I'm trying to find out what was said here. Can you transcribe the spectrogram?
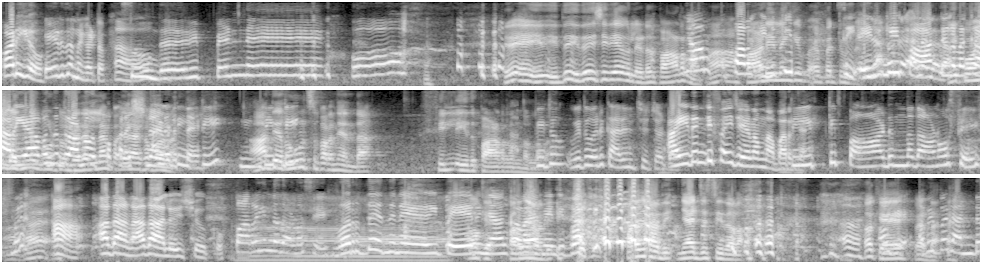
പാടിയോ എഴുതണം കേട്ടോ. സുന്ദരി പെണ്ണേ ഓ. ഇത് ഇത് ശരിയാവില്ല പാടണം. പാടിയില്ലെങ്കിൽ See, പറ്റൂല. എനിക്ക് പാട്ടുകളൊക്കെ point അറിയാവുന്നതാണോ ഇതെല്ലാം ഇപ്പൊ പ്രശ്നം ഇതാക്കാൻ ഇവിടുത്തെ ആദ്യം റൂൾസ് പറഞ്ഞ എന്താ? ഫിൽ ചെയ്ത് പാടണം എന്നുള്ളത്. ഇത് വിധു ഒരു കാര്യം ചോദിച്ചോട്ടെ. ഐഡന്റിഫൈ ചെയ്യണം എന്നാ പറഞ്ഞു. തീർത്തി പാടുന്നതാണോ സേഫ്? ആ അതാണ്. അത് ആലോചിച്ചു നോക്കൂ. പറയുന്നതാണോ സേഫ്? വെറുതെ എന്തിനെ ഈ പേര് ഞാൻ കളയാൻ വേണ്ടി പറഞ്ഞാ ഞാൻ അഡ്ജസ്റ്റ് ചെയ്തോളാം. ഓക്കെ അപ്പൊ ഇപ്പൊ രണ്ട്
